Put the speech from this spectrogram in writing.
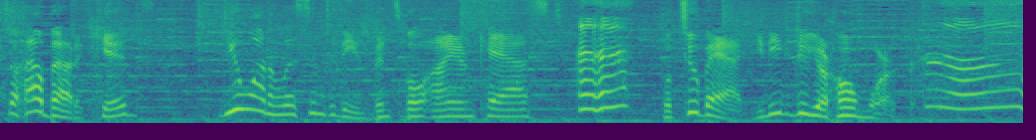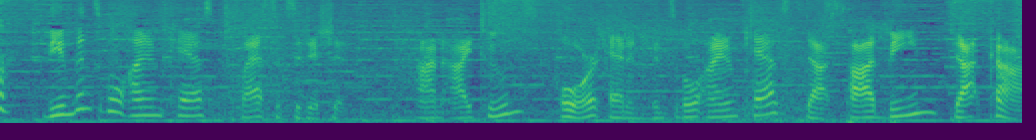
So, how about it, kids? Do you want to listen to the Invincible Iron Cast? Uh huh. Well, too bad. You need to do your homework. Oh. The Invincible Iron Cast Classics Edition on iTunes or at invincibleironcast.podbean.com.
